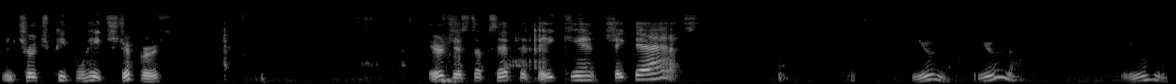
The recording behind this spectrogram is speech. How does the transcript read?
When church people hate strippers, they're just upset that they can't shake their ass. You know, you know, you know.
